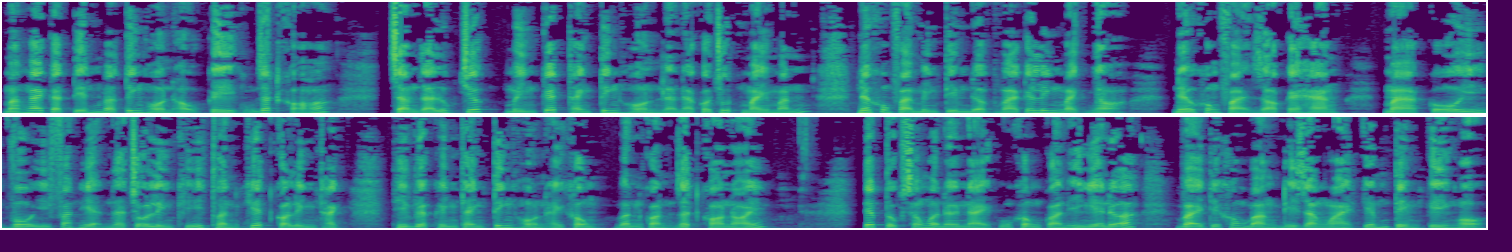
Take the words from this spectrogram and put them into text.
mà ngay cả tiến vào tinh hồn hậu kỳ cũng rất khó. Xem ra lúc trước, mình kết thành tinh hồn là đã có chút may mắn. Nếu không phải mình tìm được vài cái linh mạch nhỏ, nếu không phải do cái hang mà cố ý, vô ý phát hiện ra chỗ linh khí thuần khiết có linh thạch, thì việc hình thành tinh hồn hay không vẫn còn rất khó nói tiếp tục sống ở nơi này cũng không còn ý nghĩa nữa. Vậy thì không bằng đi ra ngoài kiếm tìm kỳ ngộ.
